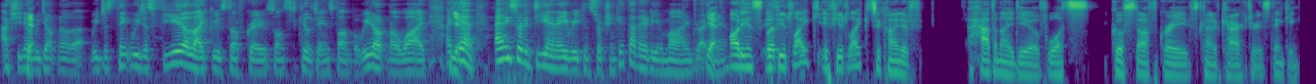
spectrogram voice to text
Actually, no, Yeah. we don't know that. We just think we just feel like Gustav Graves wants to kill James Bond, but we don't know why. Again, any sort of DNA reconstruction, get that out of your mind right yeah now. audience But- if you'd like if you'd like to kind of have an idea of what's gustav graves kind of character is thinking.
